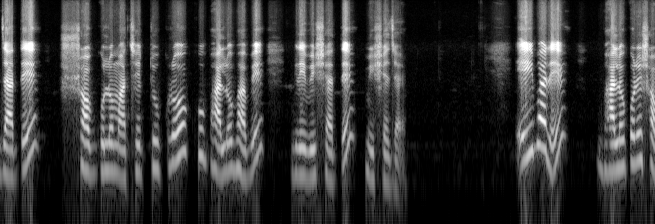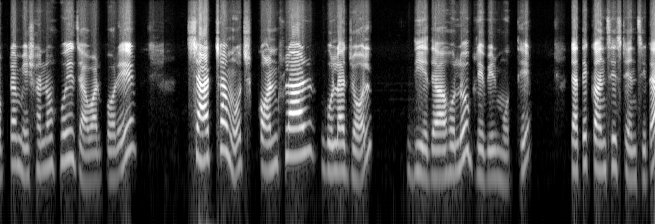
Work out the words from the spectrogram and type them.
যাতে সবগুলো মাছের টুকরো খুব ভালোভাবে গ্রেভির সাথে মিশে যায়। এইবারে ভালো করে সবটা মেশানো হয়ে যাওয়ার পরে চার চামচ কর্নফ্লাওয়ার গোলা জল দিয়ে দেওয়া হলো গ্রেভির মধ্যে, যাতে কনসিস্টেন্সিটা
